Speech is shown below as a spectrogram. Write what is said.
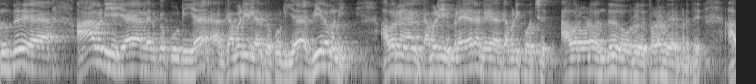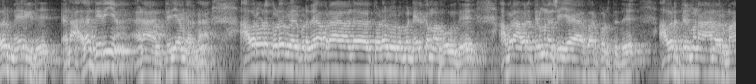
வந்து ஆவடி ஏஆரில் இருக்கக்கூடிய கபடியில் இருக்கக்கூடிய வீரமணி. அவர் kabaddi player and kabaddi coach அவரோட வந்து ஒரு தொடர்பு ஏற்படுது. அவர் மேரீடு ஏன்னா அதெல்லாம் தெரியும். ஏன்னா தெரியாமல் இருக்கான் அவரோட தொடர்பு ஏற்படுது. அப்புறம் அந்த தொடர்பு ரொம்ப நெருக்கமாக போகுது. அப்புறம் அவரை திருமணம் செய்ய வற்புறுத்துது. அவர் திருமணம் ஆனவருமா?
